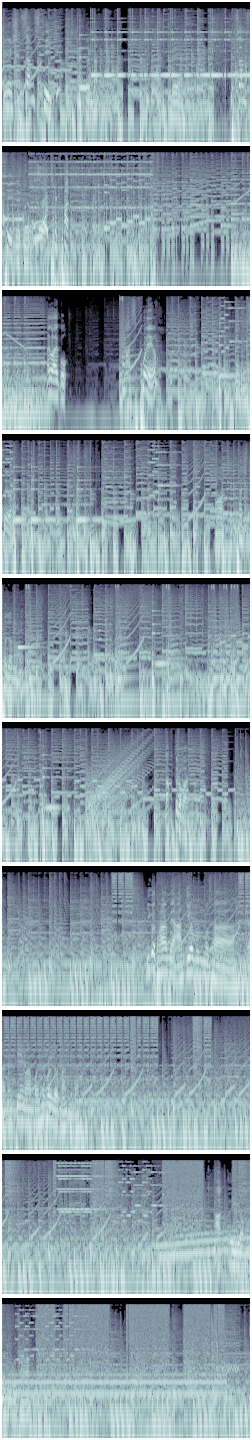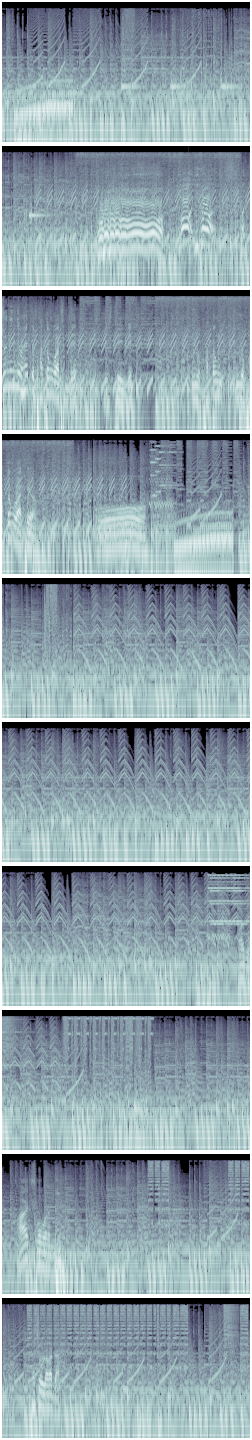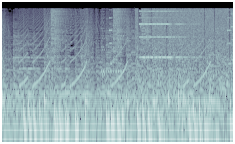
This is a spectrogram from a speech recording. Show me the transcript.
지금 13 스테이지? 였나? 네. 13 스테이지일 거예요. 오! Jackpot! 아이고, 아이고. 아, 스포예요? 네, 됐어요. 아, 잭팟이 터졌네. 딱 들어가네. 이거 다음에 아기어 분무사라는 게임을 한번 해보려고 합니다. 악의 없는 무사. 오오오오 어 이거 어 쭈니님 할 때 봤던 것 같은데? 이 스테이지? 이거 봤던 이거 봤던 것 같아요. 오 아이고. 아 죽어버렸네. 다시 올라가자.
